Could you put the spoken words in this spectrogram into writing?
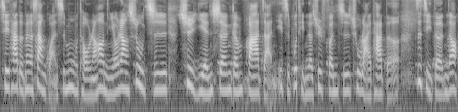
其实它的那个上管是木头，然后你又让树枝去延伸跟发展，一直不停的去分支出来它的自己的，你知道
